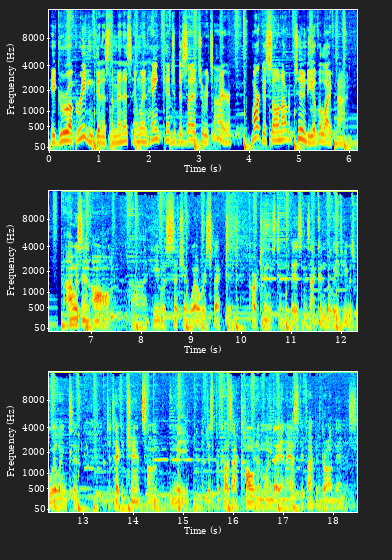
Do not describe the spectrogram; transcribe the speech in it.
He grew up reading Dennis the Menace, and when Hank Ketcham decided to retire, Marcus saw an opportunity of a lifetime. I was in awe. Uh, he was such a well respected cartoonist in the business. I couldn't believe he was willing to, to take a chance on me just because I called him one day and asked if I could draw Dennis.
